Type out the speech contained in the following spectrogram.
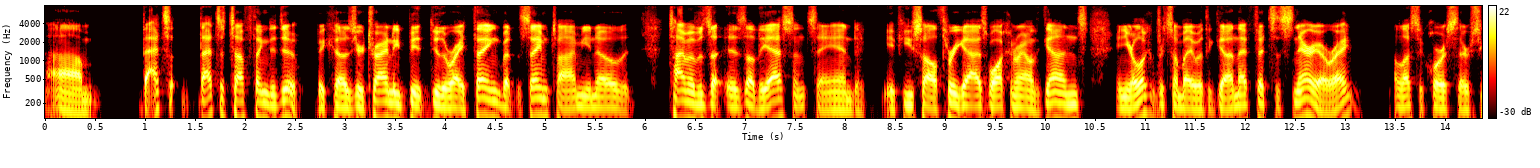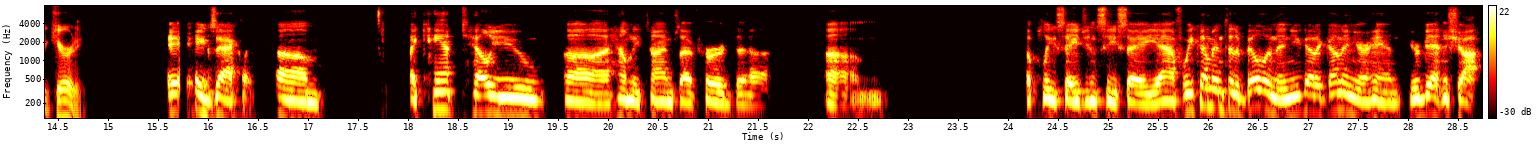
um, that's that's a tough thing to do because you're trying to be, do the right thing, but at the same time, you know, time is, is of the essence. And if you saw three guys walking around with guns and you're looking for somebody with a gun, that fits the scenario, right? Unless, of course, they're security. Exactly. Um, I can't tell you uh, how many times I've heard uh, um, a police agency say, "Yeah, if we come into the building and you got a gun in your hand, you're getting shot."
